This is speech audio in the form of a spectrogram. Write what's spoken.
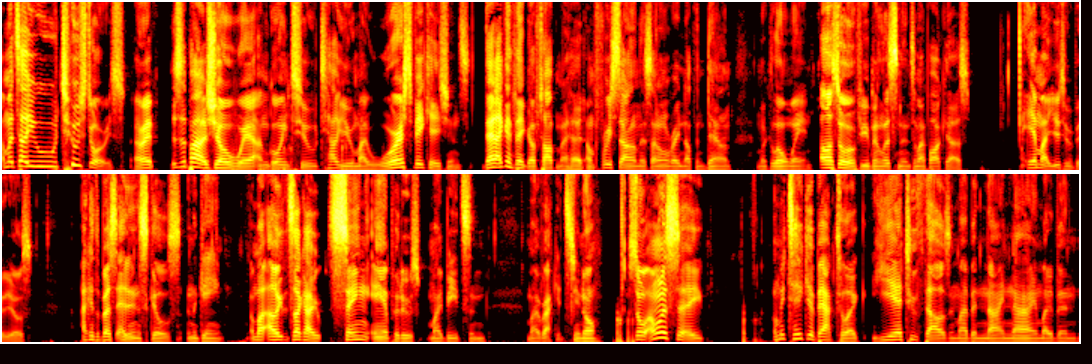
I'm gonna tell you two stories. All right, this is a part of the show where I'm going to tell you my worst vacations that I can think of top of my head. I'm freestyling this. I don't write nothing down. I'm like Lil Wayne. Also, if you've been listening to my podcast and my YouTube videos I get the best editing skills in the game. I'm like, it's like I sing and produce my beats and my records, you know. So I want to say, let me take you back to like year 2000. Might have been 99, might have been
